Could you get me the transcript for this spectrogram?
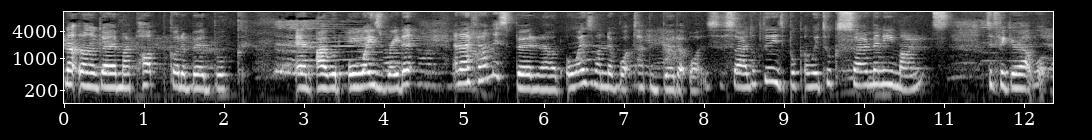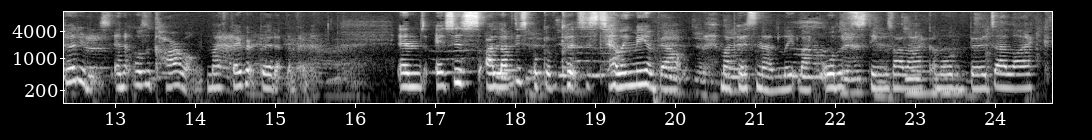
not long ago, my pop got a bird book and I would always read it. And I found this bird and I would always wonder what type of bird it was. So I looked at his book and we took so many months to figure out what bird it is. And it was a currawong, my favourite bird at the moment and it's just I love this book because it's telling me about my personality, like all the things I like and all the birds I like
